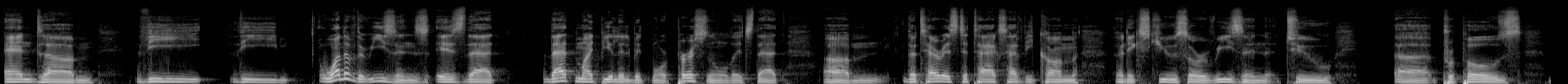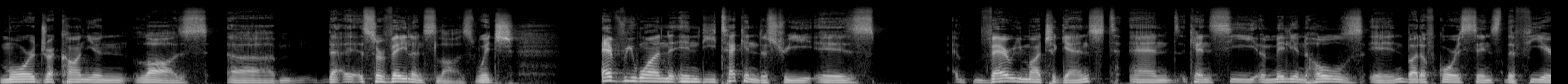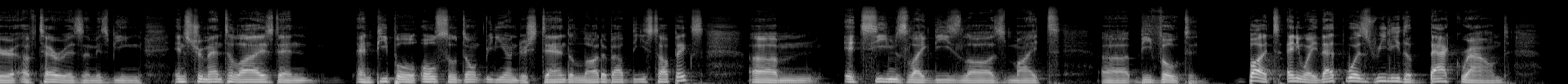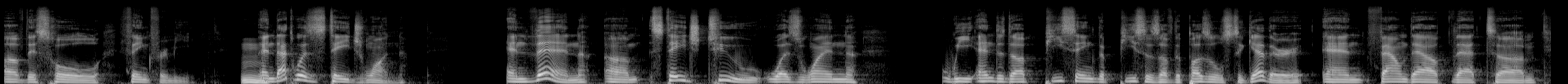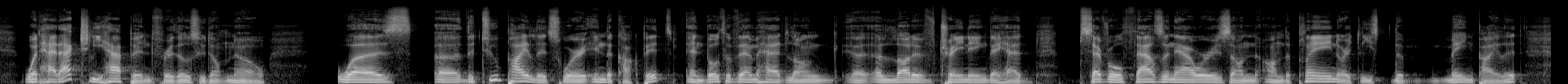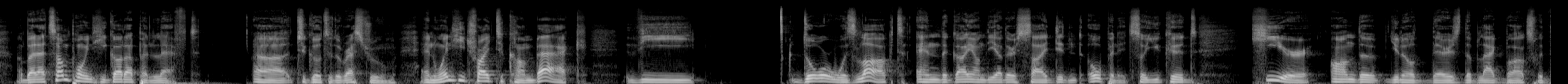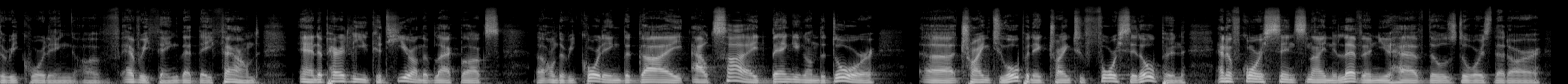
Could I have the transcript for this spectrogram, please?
and um, the the one of the reasons is that that might be a little bit more personal. It's that um, the terrorist attacks have become an excuse or a reason to uh, propose more draconian laws, um, that, surveillance laws, which everyone in the tech industry is very much against and can see a million holes in. But of course, since the fear of terrorism is being instrumentalized and and people also don't really understand a lot about these topics, um, it seems like these laws might uh, be voted. But anyway, that was really the background of this whole thing for me. Mm. And that was stage one. And then um, stage two was when we ended up piecing the pieces of the puzzles together and found out that um, what had actually happened, for those who don't know, was uh, the two pilots were in the cockpit, and both of them had long uh, a lot of training. They had several thousand hours on on the plane, or at least the main pilot. But at some point, he got up and left uh, to go to the restroom. And when he tried to come back, the door was locked and the guy on the other side didn't open it. So you could hear on the, you know, there's the black box with the recording of everything that they found. And apparently you could hear on the black box, uh, on the recording, the guy outside banging on the door uh, trying to open it, trying to force it open. And of course, since 9 11, you have those doors that are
